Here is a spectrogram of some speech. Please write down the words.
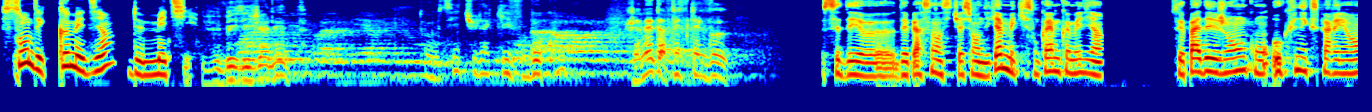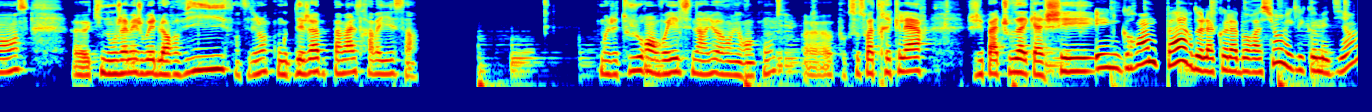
sont des comédiens de métier. Je veux baiser Jeannette. Toi aussi, tu la kiffes beaucoup. Jeannette a fait ce qu'elle veut. C'est des, euh, des personnes en situation de handicap, mais qui sont quand même comédiens. C'est pas des gens qui ont aucune expérience, euh, qui n'ont jamais joué de leur vie. Enfin, c'est des gens qui ont déjà pas mal travaillé ça. Moi, j'ai toujours envoyé le scénario avant une rencontre euh, pour que ce soit très clair. J'ai pas de choses à cacher. Et une grande part de la collaboration avec les comédiens,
